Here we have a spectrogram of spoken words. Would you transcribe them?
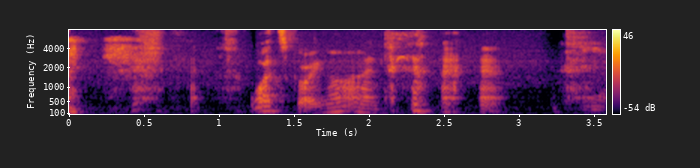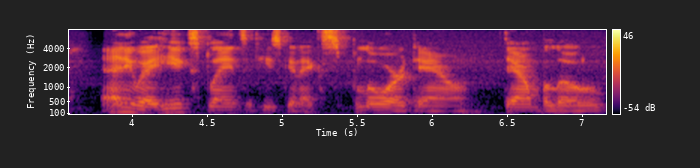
What's going on? anyway, he explains that he's going to explore down down below,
